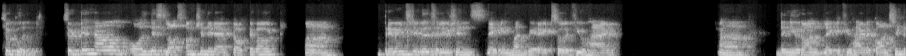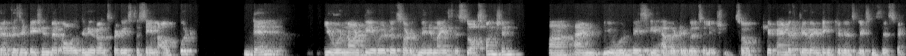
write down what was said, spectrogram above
So cool. So till now, all this loss function that I've talked about uh, prevents trivial solutions like in one way, right? So if you had uh, the neuron, like if you had a constant representation where all the neurons produce the same output, then you would not be able to sort of minimize this loss function uh, and you would basically have a trivial solution. So you're kind of preventing trivial solutions this way.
